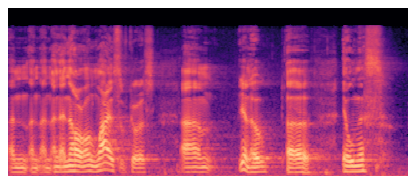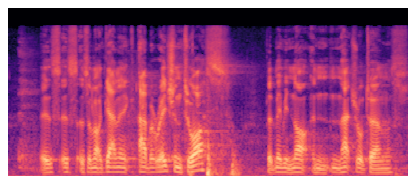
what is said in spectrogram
and, and, and in our own lives, of course, um, you know, uh, illness is, is, is an organic aberration to us, but maybe not in natural terms.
